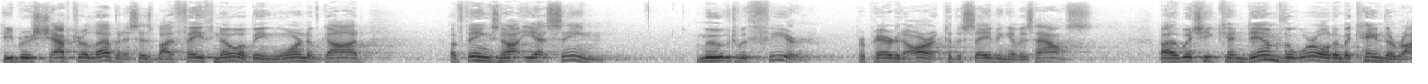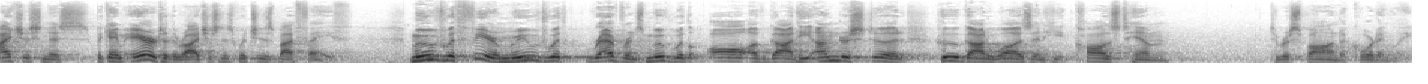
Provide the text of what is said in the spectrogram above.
Hebrews chapter 11, it says, By faith, Noah, being warned of God of things not yet seen, moved with fear, prepared an ark to the saving of his house, by which he condemned the world and became the righteousness, became heir to the righteousness which is by faith moved with fear, moved with reverence, moved with awe of God. He understood who God was and he caused him to respond accordingly.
